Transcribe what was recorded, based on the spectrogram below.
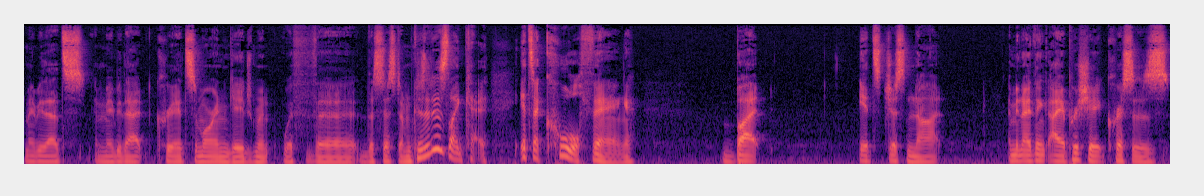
Maybe that's maybe that creates some more engagement with the the system because it is like it's a cool thing, but it's just not I mean, I think I appreciate Chris's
